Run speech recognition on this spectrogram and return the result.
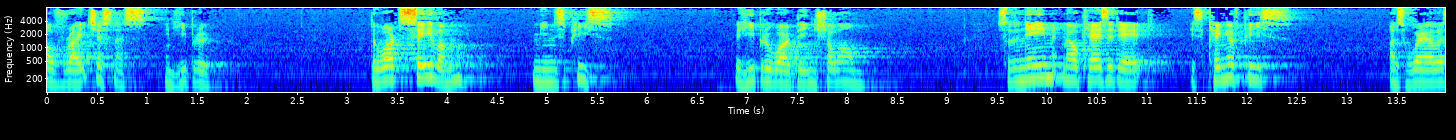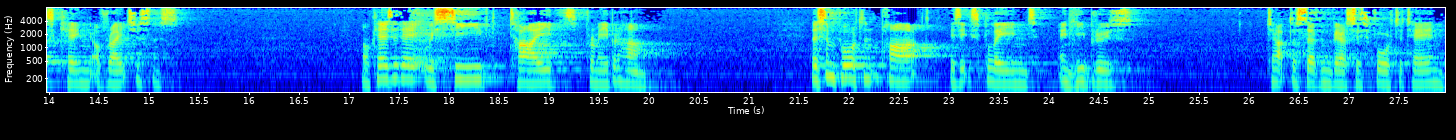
of righteousness in Hebrew. The word Salem means peace. The Hebrew word being shalom. So the name Melchizedek is king of peace as well as king of righteousness. Melchizedek received tithes from Abraham. This important part is explained in Hebrews chapter 7 verses 4 to 10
